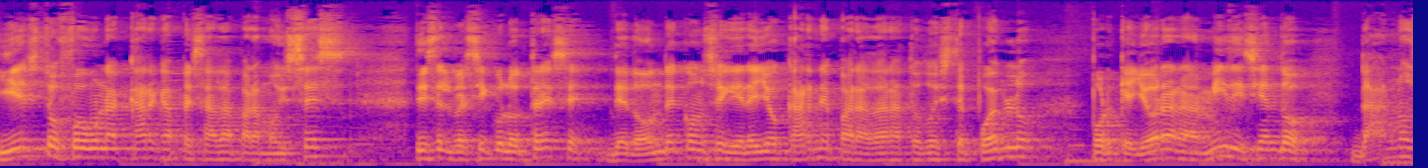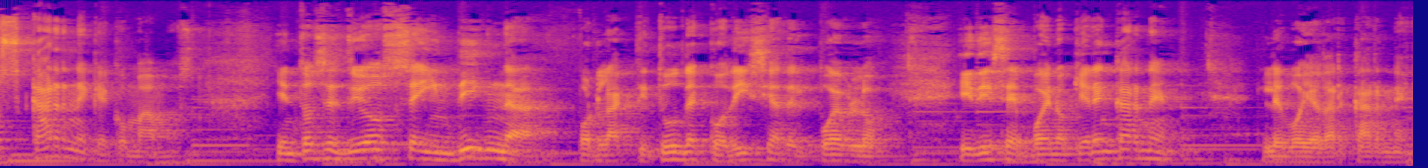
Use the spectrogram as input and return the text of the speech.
Y esto fue una carga pesada para Moisés. Dice el versículo 13, ¿de dónde conseguiré yo carne para dar a todo este pueblo? Porque lloran a mí diciendo, danos carne que comamos. Y entonces Dios se indigna por la actitud de codicia del pueblo y dice, bueno, ¿quieren carne? Les voy a dar carne.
